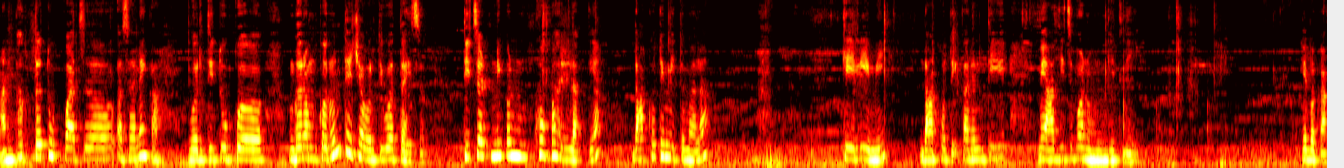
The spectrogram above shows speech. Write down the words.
आणि फक्त तुपाचं असं नाही का वरती तूप गरम करून त्याच्यावरती वतायचं. ती चटणी पण खूप भारी लागते हां. दाखवते मी तुम्हाला. केली मी. दाखवते कारण ती मी आधीच बनवून घेतली. हे बघा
